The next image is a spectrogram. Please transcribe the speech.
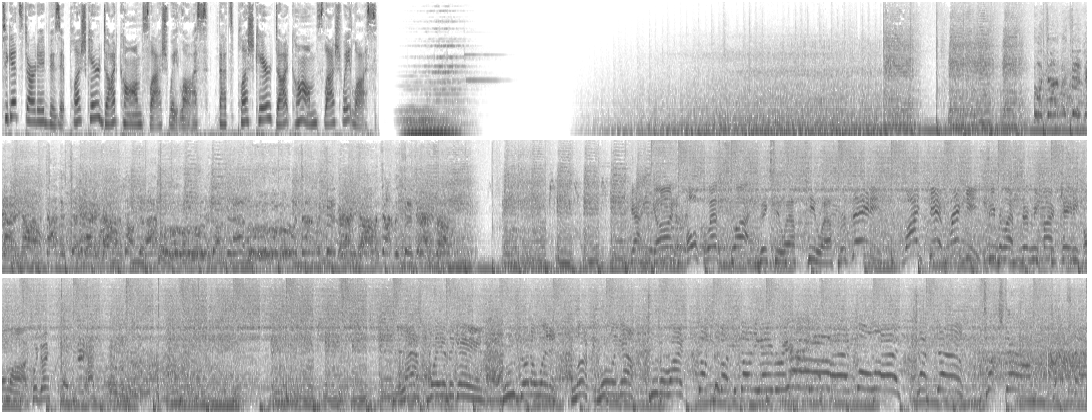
To get started, visit plushcare.com slash weight loss. That's plushcare.com slash weight loss. Time is it? Time is it time is it time is it? Got gun, Hulk left slot. Dixie left, T left. Mercedes, wide chip, Ricky. Fever left, 75, Katie. Quick, going. Last play of the game. Who's going to win it? Luck rolling out to the right. Dumps it up to Donnie Avery. Goal line, goal line. Touchdown. Touchdown. Touchdown.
